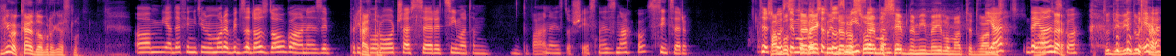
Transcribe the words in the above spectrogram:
Živa, kaj je dobro geslo? Um, ja, definitivno mora biti za dosti dolgo, a ne zdaj priporoča se recimo tam 12 do 16 znakov, sicer težko Pa boste mogoče rekli, da na svojem osebnem e-mailu imate 12. Ja, dejansko. Imate? Tudi vi, dušan. Ja.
